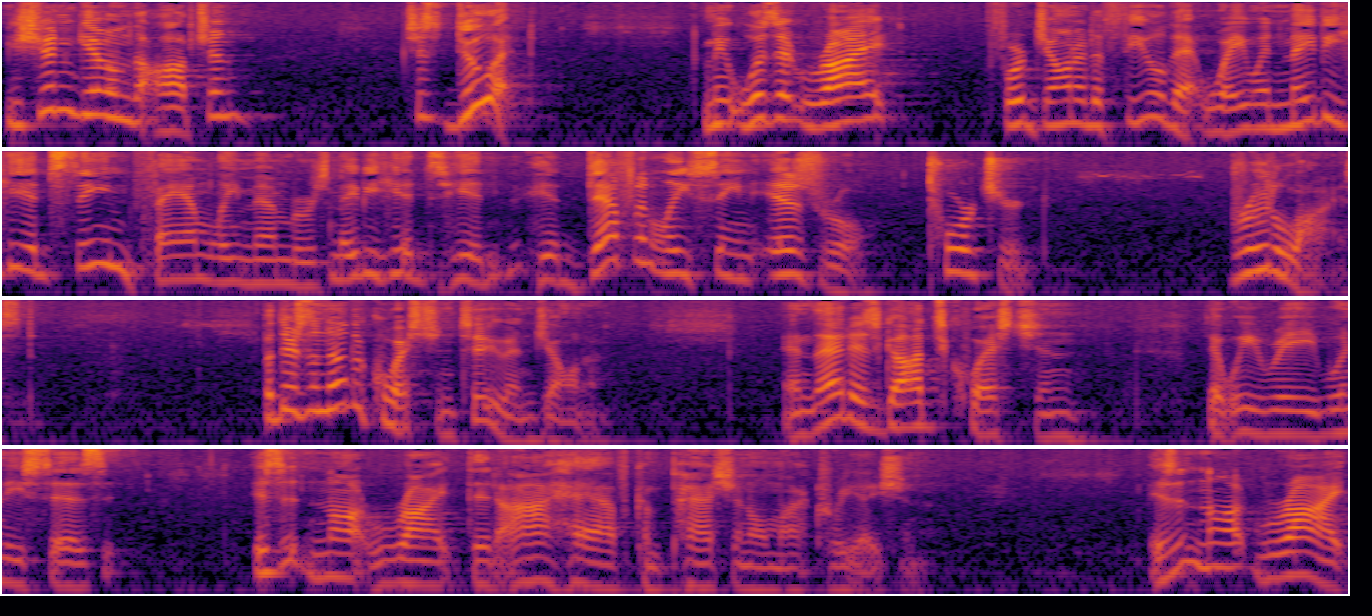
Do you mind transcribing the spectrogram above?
You shouldn't give them the option. Just do it. I mean, was it right for Jonah to feel that way when maybe he had seen family members, maybe he had, he had, he had definitely seen Israel tortured, brutalized? But there's another question, too, in Jonah. And that is God's question that we read when he says, Is it not right that I have compassion on my creation? Is it not right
